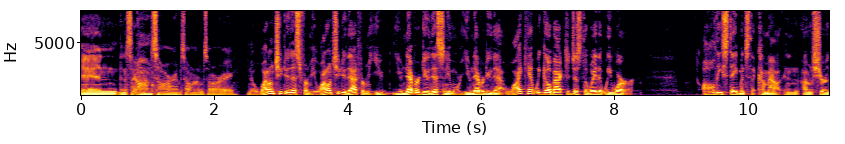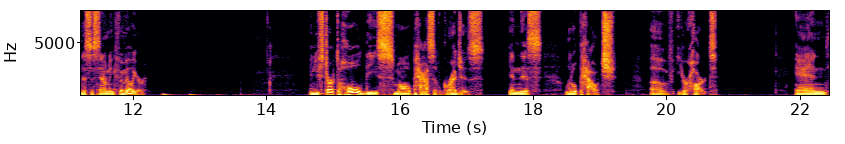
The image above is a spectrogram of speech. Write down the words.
And then it's like, oh, I'm sorry, I'm sorry, I'm sorry. You know, why don't you do this for me? Why don't you do that for me? You you never do this anymore. You never do that. Why can't we go back to just the way that we were? All these statements that come out, and I'm sure this is sounding familiar. And you start to hold these small passive grudges in this little pouch of your heart. And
